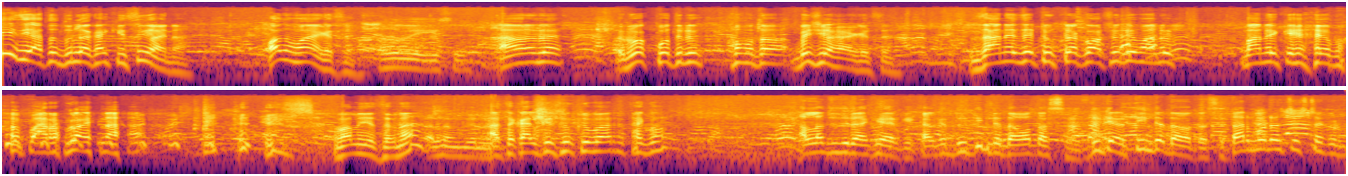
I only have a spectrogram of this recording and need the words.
এই যে এত দুলা খাই কিছুই হয় না। অত হয়ে গেছে। আমার রোগ প্রতিরোধ ক্ষমতা বেশি হয়ে গেছে। জানে যে টুকটাক অসুখে মানুষ মানে কে পারো হয় না। ভালোই আছে না? আচ্ছা কালকে শুক্রবার থাকো। আল্লাহ যদি রাখে আর কি কালকে দুই তিনটা দাওয়াত আছে দুইটা তিনটা দাওয়াত আছে তারপরে চেষ্টা করব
